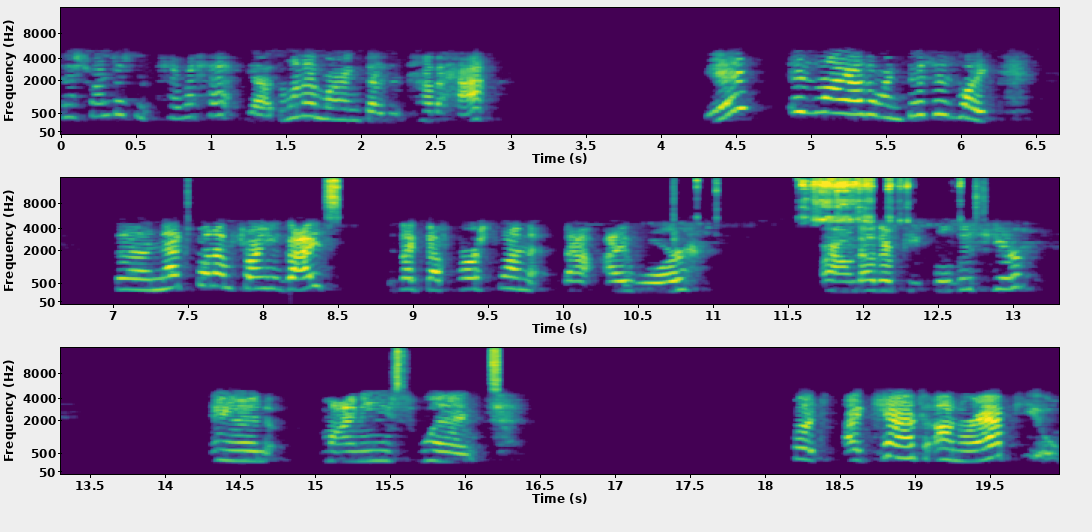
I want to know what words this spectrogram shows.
this one doesn't have a hat. Yeah, the one I'm wearing doesn't have a hat. This is my other one. This is like the next one I'm showing you guys is like the first one that I wore around other people this year. And my niece went, but I can't unwrap you.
